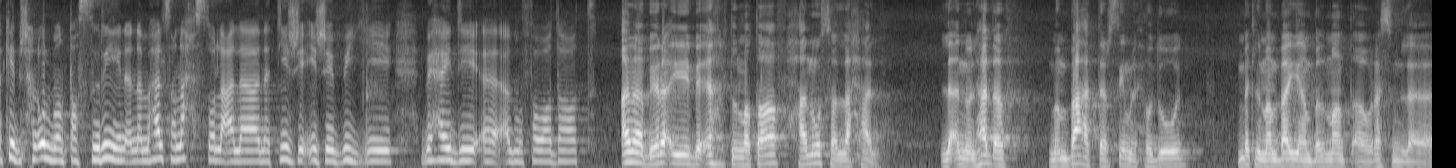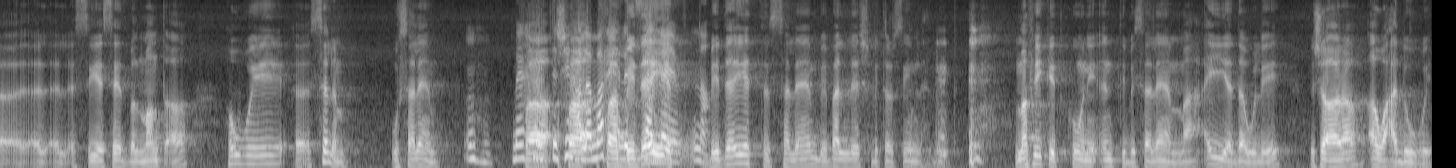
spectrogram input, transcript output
أكيد مش حنقول منتصرين إنما هل سنحصل على نتيجة إيجابية بهيدي آه، المفاوضات؟ أنا برأيي باخره المطاف حنوصل لحل لأنه الهدف من بعد ترسيم الحدود مثل ما مبين بالمنطقة ورسم السياسات بالمنطقة هو آه، سلم وسلام. ما إحنا على مرحلة سلام. نعم. بداية السلام ببلش بترسيم الحدود. ما فيك تكوني أنت بسلام مع أي دولة جارة أو عدوة.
